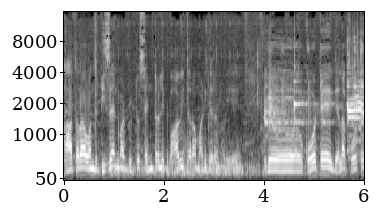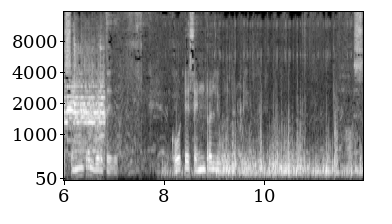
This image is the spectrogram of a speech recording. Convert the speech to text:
ಆ ತರ ಒಂದು ಡಿಸೈನ್ ಮಾಡಿಬಿಟ್ಟು ಸೆಂಟ್ರಲ್ಲಿ ಬಾವಿ ತರ ಮಾಡಿದ್ದಾರೆ ನೋಡಿ. ಇದು ಕೋಟೆ, ಇದೆಲ್ಲ ಕೋಟೆ ಸೆಂಟ್ರಲ್ ಬರುತ್ತೆ ಇದು. ಕೋಟೆ ಸೆಂಟ್ರಲ್ಲಿ ಬರುತ್ತೆ ನೋಡಿ ಇದು. ಹೊಸ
